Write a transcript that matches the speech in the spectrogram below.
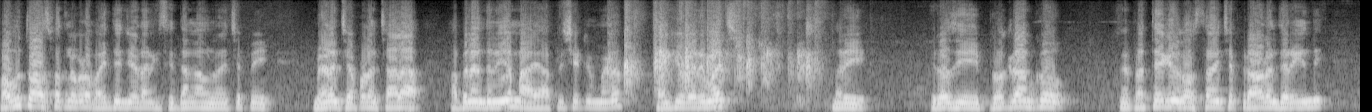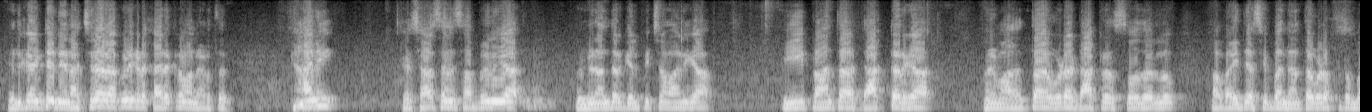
ప్రభుత్వ ఆసుపత్రులు కూడా వైద్యం చేయడానికి సిద్ధంగా ఉన్నారని చెప్పి మేడం చెప్పడం చాలా అభినందనీయం. I appreciative madam. Thank you very much మరి ఈరోజు ఈ ప్రోగ్రాంకు మేము ప్రత్యేకంగా వస్తామని చెప్పి రావడం జరిగింది. ఎందుకంటే నేను వచ్చినా కాకుండా ఇక్కడ కార్యక్రమం నడుతుంది. కానీ ఇక శాసనసభ్యునిగా మీరందరూ గెలిపించిన వానిగా ఈ ప్రాంత డాక్టర్గా మరి మా అంతా కూడా డాక్టర్ సోదరులు మా వైద్య సిబ్బంది అంతా కూడా కుటుంబ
